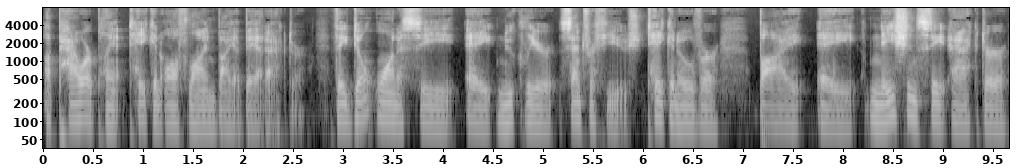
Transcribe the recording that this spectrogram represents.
a power plant taken offline by a bad actor. They don't want to see a nuclear centrifuge taken over by a nation state actor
